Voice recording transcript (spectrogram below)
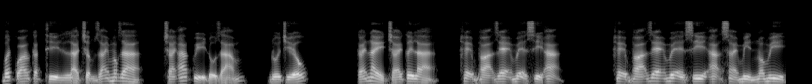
Bất quá cắt thì là chậm rãi móc ra, trái ác quỷ đồ giám, đối chiếu. Cái này trái cây là hệ vạ dẹ mệ xì ạ. Hệ vạ dẹ mệ xì ạ xài mìn no mi.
